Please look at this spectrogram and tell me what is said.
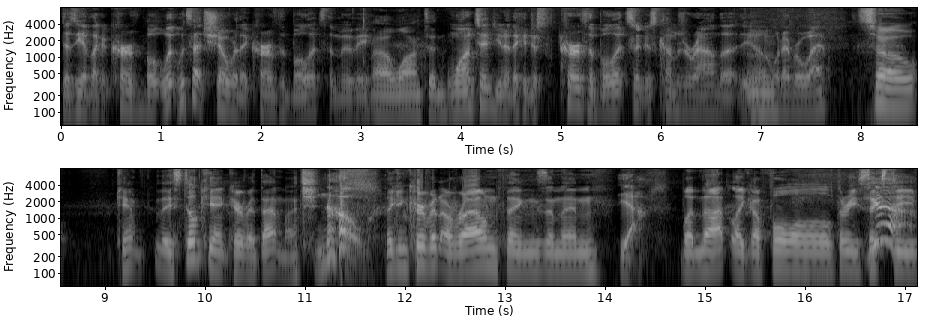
Does he have like a curved bullet? What's that show where they curve the bullets? The movie Uh, wanted. Wanted. You know, they could just curve the bullet so it just comes around the you know whatever way. so Can't they still can't curve it that much? No. They can curve it around things and then, Yeah. but not like a full 360. Yeah.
